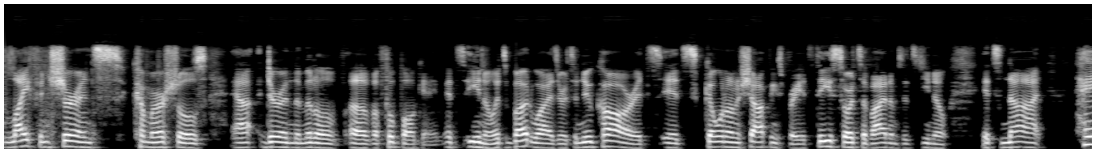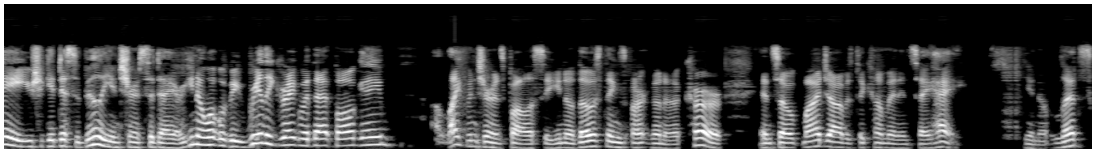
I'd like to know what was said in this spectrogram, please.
life insurance commercials uh, during the middle of, of, a football game. It's you know it's budweiser it's a new car it's it's going on a shopping spree it's these sorts of items. It's you know it's not hey you should get disability insurance today or you know what would be really great with that ball game? A life insurance policy. You know those things aren't going to occur. And so my job is to come in and say hey you know let's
